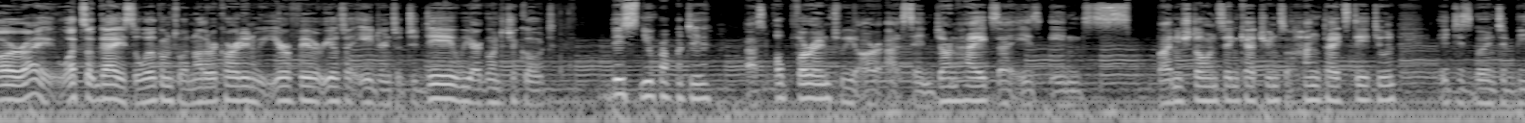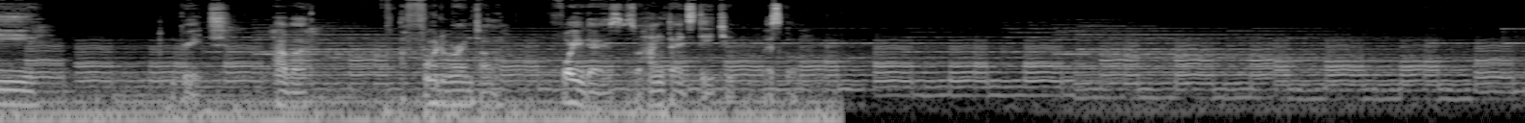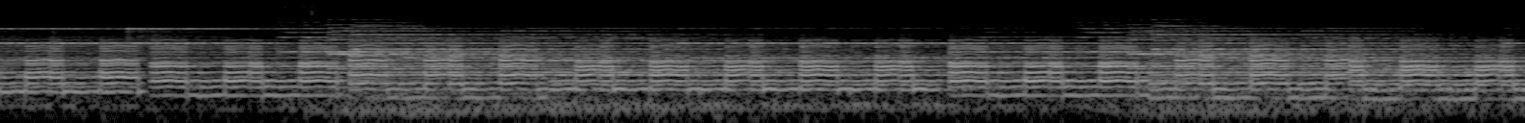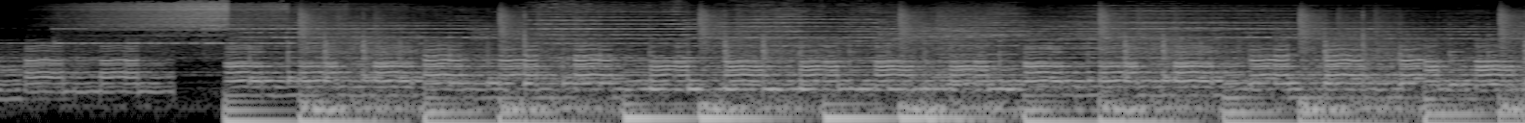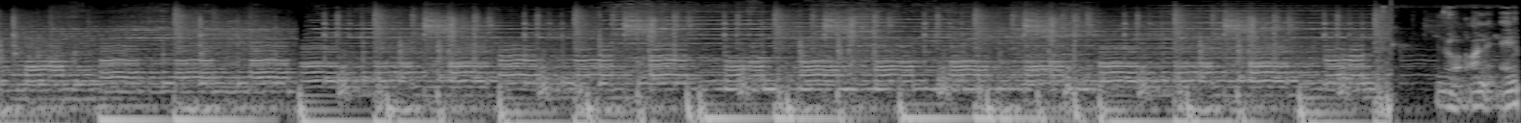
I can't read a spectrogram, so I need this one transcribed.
all right what's up guys? So welcome to another recording with your favorite realtor adrian so today we are going to check out this new property that's up for rent. We are at st john heights. That is in spanish town st catherine. So hang tight stay tuned. It is going to be great. Have a affordable rental for you guys. So hang tight stay tuned. Let's go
